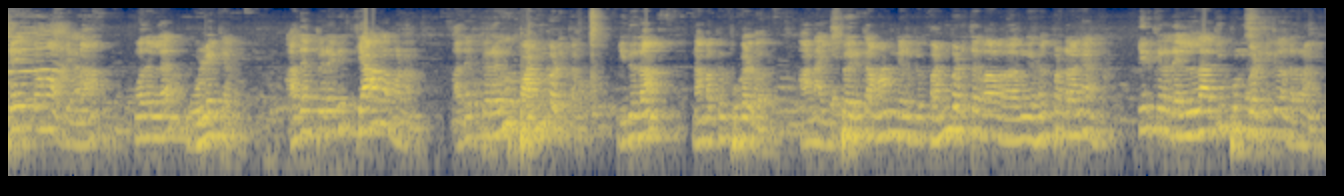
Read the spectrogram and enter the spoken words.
சேர்க்கணும் அப்படின்னா முதல்ல உழைக்கணும் அதன் பிறகு தியாகம் பண்ணணும். அதன் பிறகு பண்படுத்தணும். இதுதான் நமக்கு புகழ் வரும். ஆனா இப்ப இருக்க ஆண்களுக்கு பண்படுத்த அவங்க ஹெல்ப் பண்றாங்க? இருக்கிறது எல்லாத்தையும் புண்படுத்திட்டு வந்துடுறாங்க.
